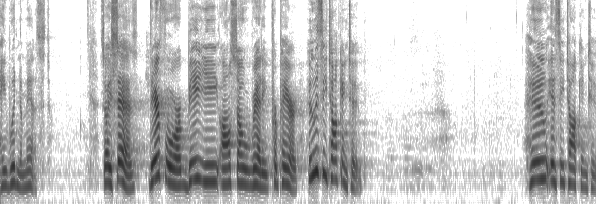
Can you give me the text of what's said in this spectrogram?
He wouldn't have missed. So he says, Therefore, be ye also ready, prepared. Who is he talking to? Who is he talking to?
